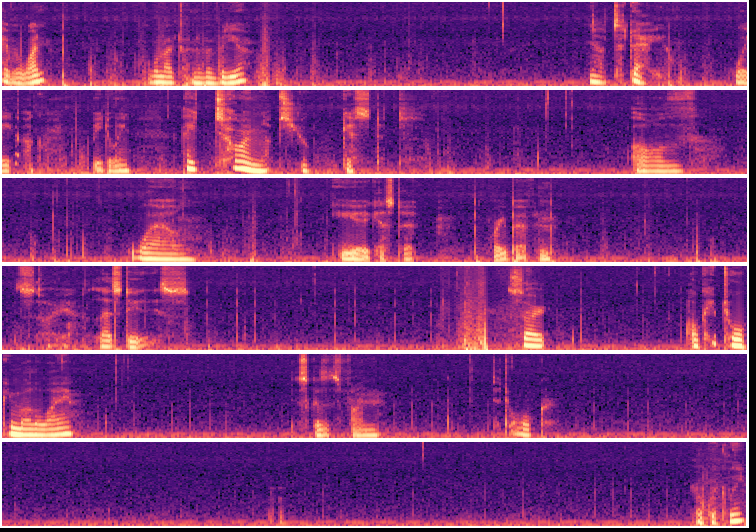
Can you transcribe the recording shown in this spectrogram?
Hey everyone, welcome back to another video. Now today we are going to be doing a time lapse, you guessed it, of, well, you guessed it, rebirthing. So let's do this. So I'll keep talking, by the way, just because it's fun to talk. Real quickly.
